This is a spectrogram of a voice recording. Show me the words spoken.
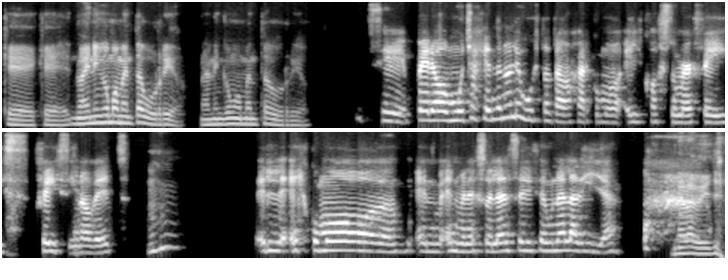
que, que no hay ningún momento aburrido, no hay ningún momento aburrido. Sí, pero mucha gente no le gusta trabajar como el customer face, facing of it. es como en, en, Venezuela se dice una ladilla. Una ladilla.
